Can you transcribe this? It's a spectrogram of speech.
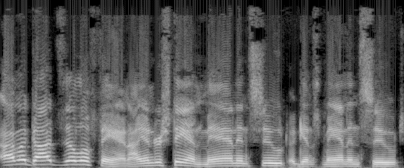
I'm a Godzilla fan. I understand man in suit against man in suit,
